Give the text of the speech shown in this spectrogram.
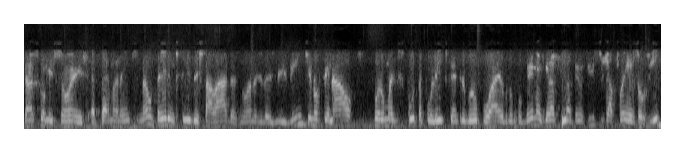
das comissões eh, permanentes não terem sido instaladas no ano de 2020 e no final por uma disputa política entre o grupo A e o grupo B, mas graças a Deus isso já foi resolvido.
